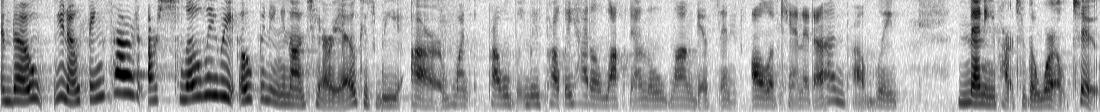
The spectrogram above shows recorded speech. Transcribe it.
And though, you know, things are, are slowly reopening in Ontario because we are one, probably, we've probably had a lockdown the longest in all of Canada and probably many parts of the world too.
